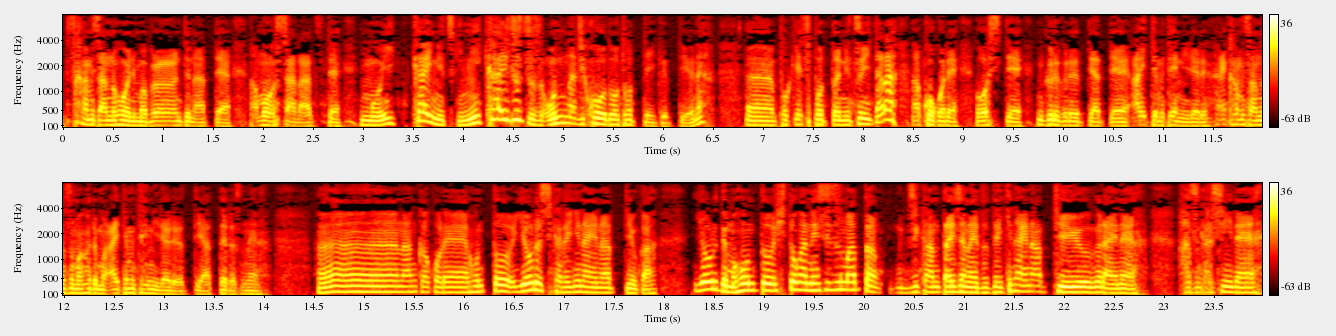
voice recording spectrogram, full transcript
坂見さんの方にもブーンってなって、あ、モンスターだっつって、もう一回につき二回ずつ同じ行動を取っていくっていうね。うんポケスポットに着いたら、あ、ここで押して、ぐるぐるってやって、アイテム手に入れる。はい、神さんのスマホでもアイテム手に入れるってやってですね。うーん、なんかこれ、本当夜しかできないなっていうか、夜でも本当人が寝静まった時間帯じゃないとできないなっていうぐらいね、恥ずかしいね。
